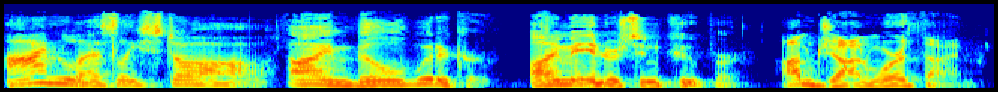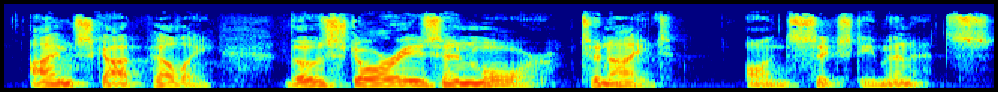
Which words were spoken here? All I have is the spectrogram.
I'm Lesley Stahl. I'm Bill Whitaker. I'm Anderson Cooper. I'm Jon Wertheim. I'm Scott Pelley. Those stories and more tonight on 60 Minutes.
